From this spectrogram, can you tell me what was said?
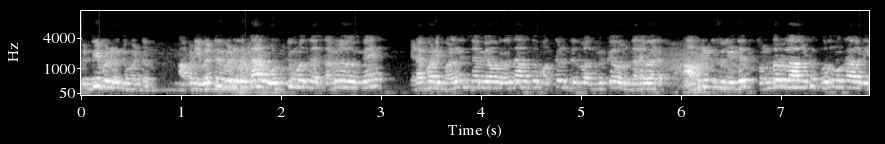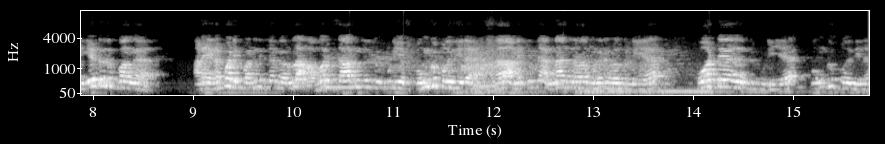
வெற்றி பெற்றிருக்க வேண்டும். அப்படி வெற்றி பெற்றிருந்தால் ஒட்டுமொத்த தமிழகமே எடப்பாடி பழனிசாமி அவர்கள் தான் வந்து மக்கள் செல்வாக்கு மிக்க ஒரு தலைவர் அப்படின்னு சொல்லிட்டு தொண்டர்களாகட்டும் பொதுமக்களாகட்டும் ஏற்றிருப்பாங்க. ஆனா எடப்பாடி பழனிசாமி அவர்கள் அவர் சார்ந்து இருக்கக்கூடிய கொங்கு பகுதியில அதாவது அனைத்து இந்திய அண்ணா திராவிட முன்னேற்றக்கூடிய கோட்டையாக இருக்கக்கூடிய கொங்கு பகுதியில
